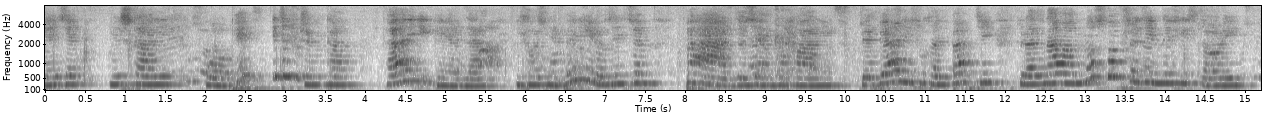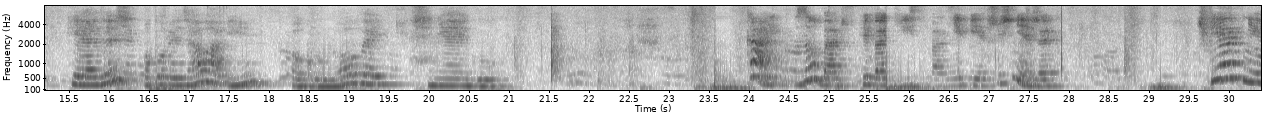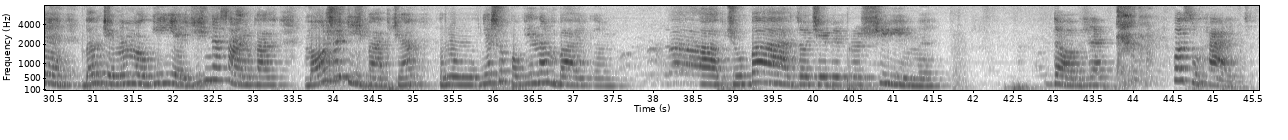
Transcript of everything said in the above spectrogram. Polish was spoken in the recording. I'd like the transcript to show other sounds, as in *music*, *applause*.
świecie mieszkali chłopiec i dziewczynka, Kaj i Gerda. I choć nie byli rodzeństwem, bardzo się kochali. Cierpiali słuchać babci, która znała mnóstwo przedziwnych historii. Kiedyś opowiedziała im o królowej śniegu. Kaj, zobacz, chyba dziś spadnie pierwszy śnieżek. Świetnie! Będziemy mogli jeździć na sankach. Może dziś babcia również opowie nam bajkę. Babciu, bardzo Ciebie prosimy. Dobrze, posłuchajcie.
